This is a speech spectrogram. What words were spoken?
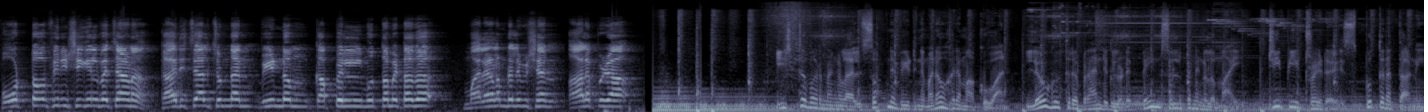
ഫോട്ടോ ഫിനിഷിംഗിൽ വെച്ചാണ് കാരിച്ചാൽ ചുണ്ടൻ വീണ്ടും കപ്പിൽ മുത്തമിട്ടത്. മലയാളം ടെലിവിഷൻ ആലപ്പുഴ. ഇഷ്ടവർണങ്ങളാൽ സ്വപ്ന വീടിന് മനോഹരമാക്കുവാൻ ലോകോത്തര ബ്രാൻഡുകളുടെ പെയിന്റ്സ് ഉൽപ്പന്നങ്ങളുമായി T P traders Puthanathani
